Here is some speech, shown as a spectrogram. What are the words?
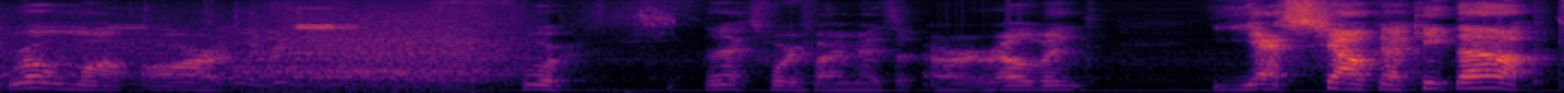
Roma are for the next 45 minutes are irrelevant. Yes, Schalke, keep that up.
